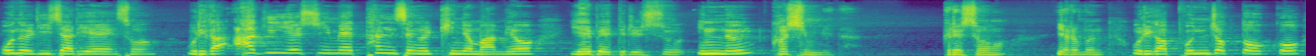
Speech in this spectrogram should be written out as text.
오늘 이 자리에서 우리가 아기 예수님의 탄생을 기념하며 예배드릴 수 있는 것입니다. 그래서 여러분 우리가 본 적도 없고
